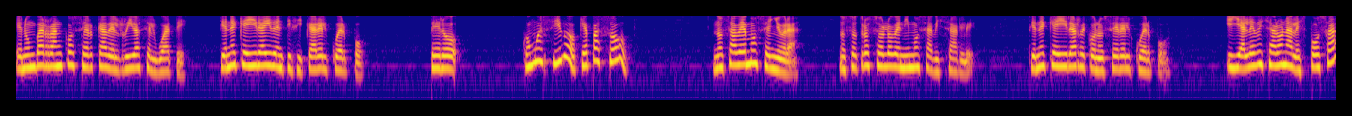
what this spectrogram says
en un barranco cerca del río Acelguate. Tiene que ir a identificar el cuerpo. Pero, ¿cómo ha sido? ¿Qué pasó? No sabemos, señora. Nosotros solo venimos a avisarle. Tiene que ir a reconocer el cuerpo. ¿Y ya le avisaron a la esposa?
